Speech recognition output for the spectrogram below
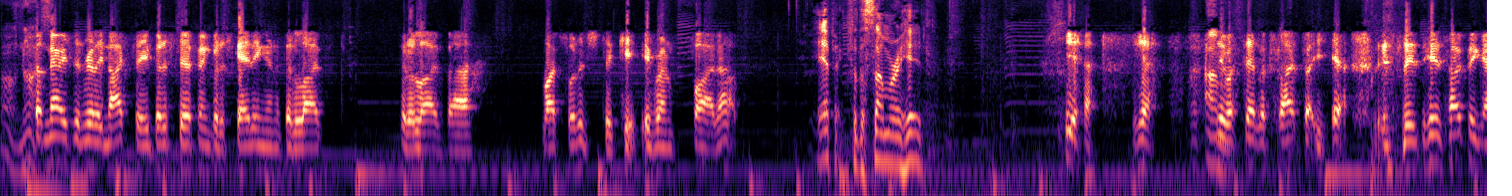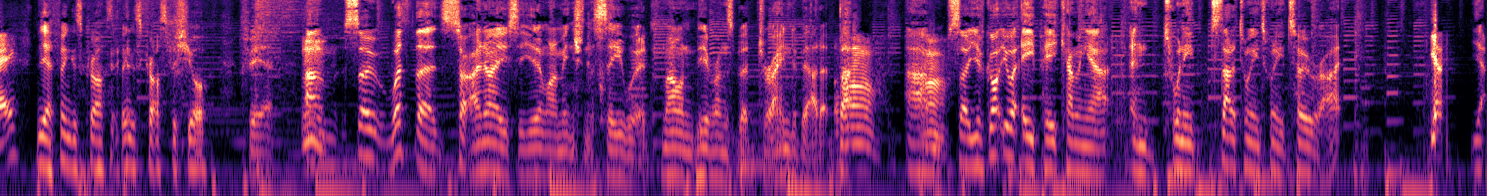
Oh, nice. But marries in really nicely. Bit of surfing, bit of skating, and a bit of live, bit of live, uh, live footage to keep everyone fired up. Epic for the summer ahead. Yeah, yeah. Um, See what that looks like, but yeah, there's, there's, here's hoping, eh? Yeah, fingers crossed. fingers crossed for sure. Fair. Mm. Um, so with the, so I know you said you didn't want to mention the c word. No one, everyone's a bit drained about it. But Oh, um, oh. so you've got your EP coming out in twenty start of twenty twenty two, right? Yep. Yeah.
